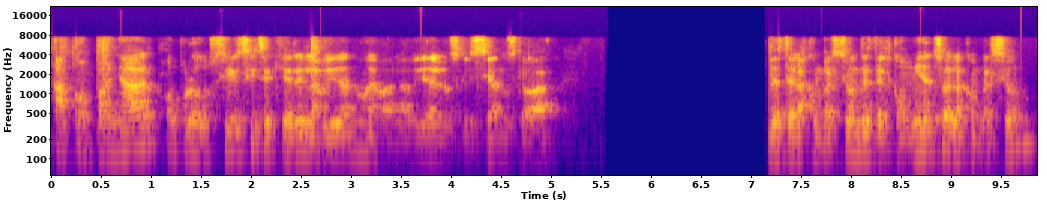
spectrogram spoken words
acompañar o producir, si se quiere, la vida nueva, la vida de los cristianos que va desde la conversión, desde el comienzo de la conversión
